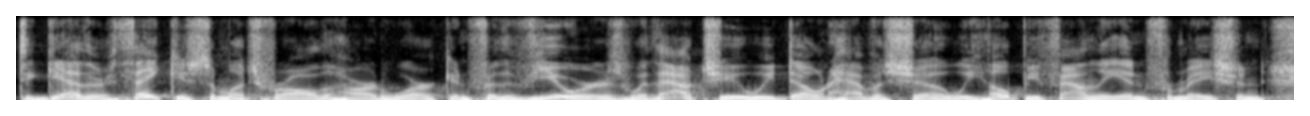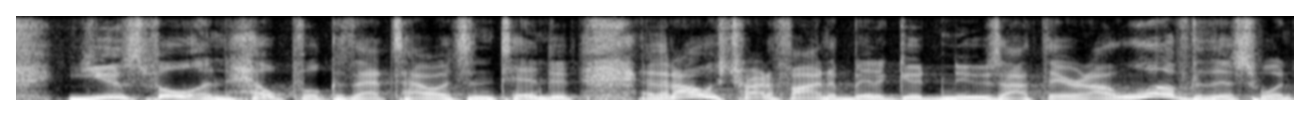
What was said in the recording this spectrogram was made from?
together, thank you so much for all the hard work. And for the viewers, without you, we don't have a show. We hope you found the information useful and helpful because that's how it's intended. And then I always try to find a bit of good news out there. And I loved this one.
